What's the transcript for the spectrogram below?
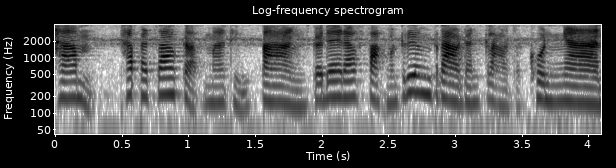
ค่ำข้าพเจ้ากลับมาถึงปาง ก็ได้รับฟังเรื่องราวดังกล่าวจากคนงาน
